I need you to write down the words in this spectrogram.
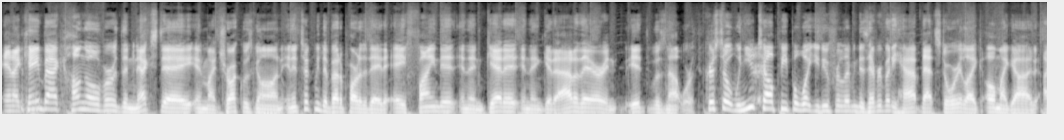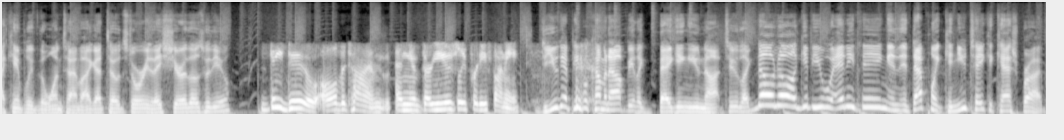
And I came back hungover the next day, and my truck was gone. And it took me the better part of the day to a find it, and then get it, and then get out of there. And it was not worth. it. Crystal, when you tell people what you do for a living, does everybody have that story? Like, oh my god, I can't believe the one time I got towed story. Do they share those with you? They do all the time, and they're usually pretty funny. Do you get people coming out being like begging you not to? Like, no, no, I'll give you anything. And at that point, can you take a cash bribe?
